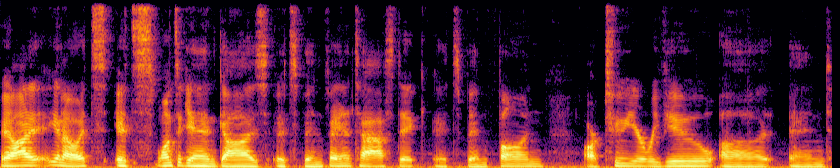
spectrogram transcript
Yeah, I you know, it's it's once again, guys, it's been fantastic. It's been fun. Our 2-year review uh and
